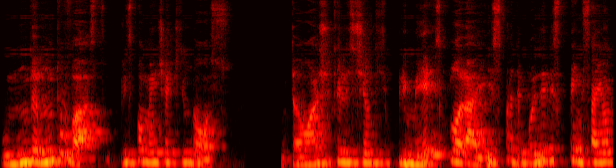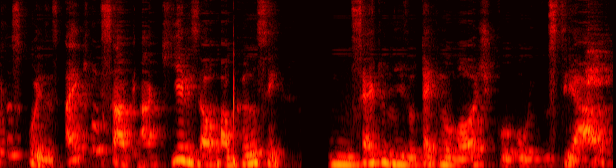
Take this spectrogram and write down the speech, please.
o mundo é muito vasto, principalmente aqui o nosso. Então, acho que eles tinham que primeiro explorar isso para depois eles pensar em outras coisas. Aí, quem sabe, aqui eles alcancem um certo nível tecnológico ou industrial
